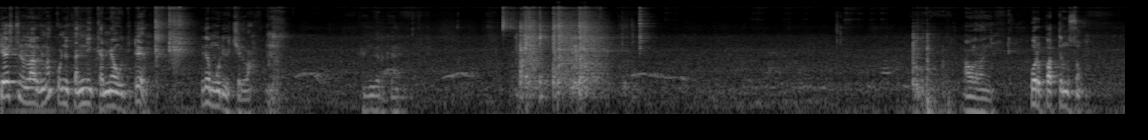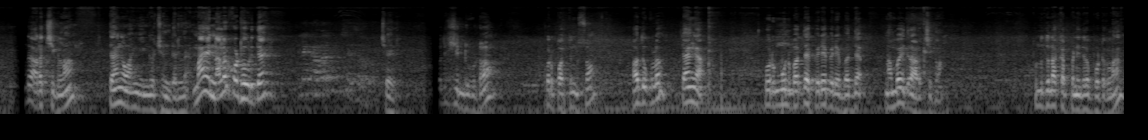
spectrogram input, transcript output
டேஸ்ட் நல்லா இருக்குன்னா கொஞ்சம் தண்ணி கம்மியாக ஊற்றிட்டு இதை மூடி வச்சிடலாம். எங்கே இருக்கேன் அவ்வளோதாங்க ஒரு பத்து நிமிஷம். வந்து அரைச்சிக்கலாம். தேங்காய் வாங்கி எங்கே வச்சுன்னு தெரியல. மா நல்ல கொட்டை ஊறித்தேன் சரி. கொதிச்சுட்டு இருக்கட்டும். ஒரு பத்து நிமிஷம். அதுக்குள்ளே தேங்காய். ஒரு மூணு பத்தை பெரிய பெரிய பத்தை. நம்ம இதில் அரைச்சிக்கலாம். துணி துணாக கட் பண்ணி இதில் போட்டுக்கலாம்.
